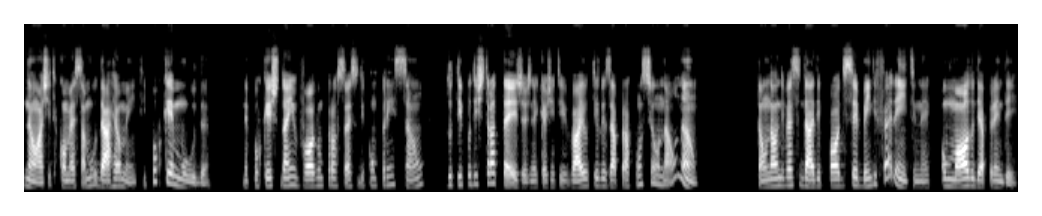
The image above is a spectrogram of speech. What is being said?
Não, a gente começa a mudar realmente. E por que muda? Né, porque estudar envolve um processo de compreensão do tipo de estratégias, né, que a gente vai utilizar para funcionar ou não. Então, na universidade pode ser bem diferente, né? O modo de aprender.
